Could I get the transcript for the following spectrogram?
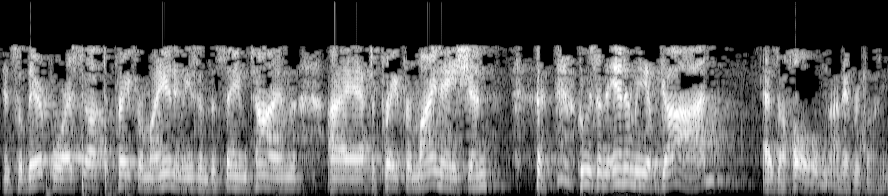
And so therefore I still have to pray for my enemies and at the same time I have to pray for my nation who's an enemy of God as a whole, not everybody.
